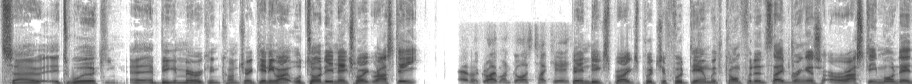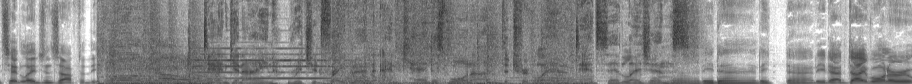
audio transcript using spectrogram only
so it's working, a a big American contract. Anyway, we'll talk to you next week, Rusty. Have a great one, guys. Take care. Bendix Brakes, put your foot down with confidence. They bring us Rusty, more Dead Set Legends after this. Dan Ginnane, Richard Freedman, and Candice Warner, the Triple M Dead Set Legends. Da-di-da-di-da-di-da. Dave Warner,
